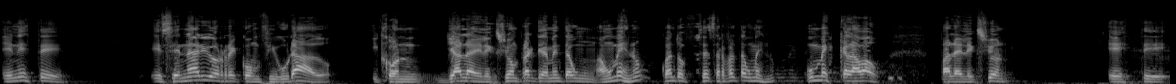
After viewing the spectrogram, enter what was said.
en este escenario reconfigurado y con ya la elección prácticamente a un, a un mes, ¿no? ¿Cuánto, César? Falta un mes, ¿no? Un mes clavado para la elección. Este,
